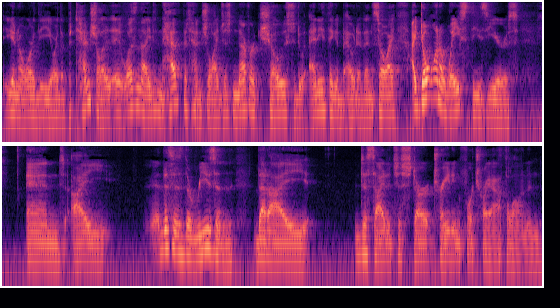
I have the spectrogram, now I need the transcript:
you know or the or the potential. It, it, wasn't that i didn't have potential. I just never chose to do anything about it. And so i i don't want to waste these years. And i this is the reason that I decided to start training for triathlon and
